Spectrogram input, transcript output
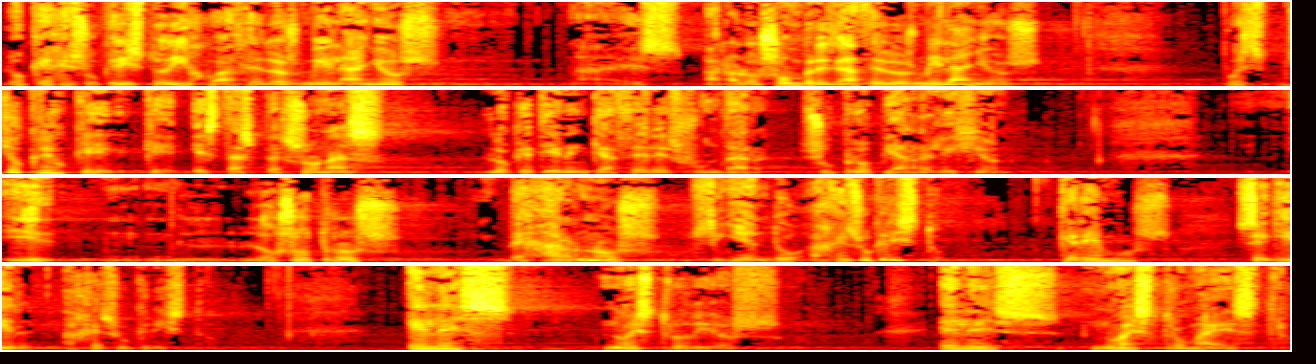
lo que Jesucristo dijo hace dos mil años es para los hombres de hace dos mil años. Pues yo creo que, que estas personas lo que tienen que hacer es fundar su propia religión y los otros dejarnos siguiendo a Jesucristo. Queremos seguir a Jesucristo. Él es nuestro Dios. Él es nuestro Maestro.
